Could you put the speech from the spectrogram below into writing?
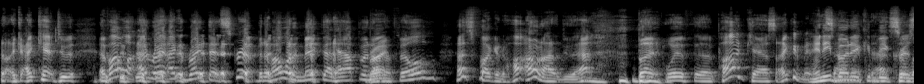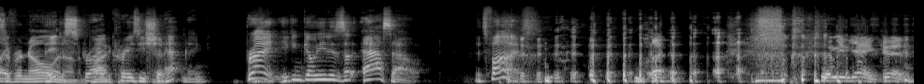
Like I can't do it. If I want, I write, I can write that script. But if I want to make that happen on a film, that's fucking. Hard. I don't know how to do that. But with a podcast, I can make it sound Anybody like can that. be Christopher Nolan They describe crazy shit happening. Right. He can go eat his ass out. It's fine. I mean, yeah, good.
